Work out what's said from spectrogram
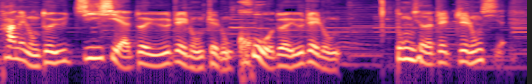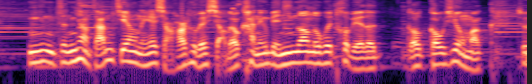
他那种对于机械，对于这种这种酷，对于这种东西的这这种喜，你你像咱们街上那些小孩特别小的，要看那个变形金刚都会特别的高高兴嘛，就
